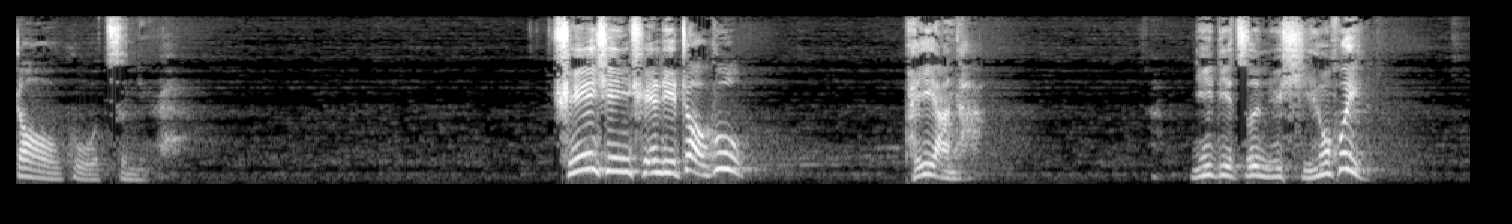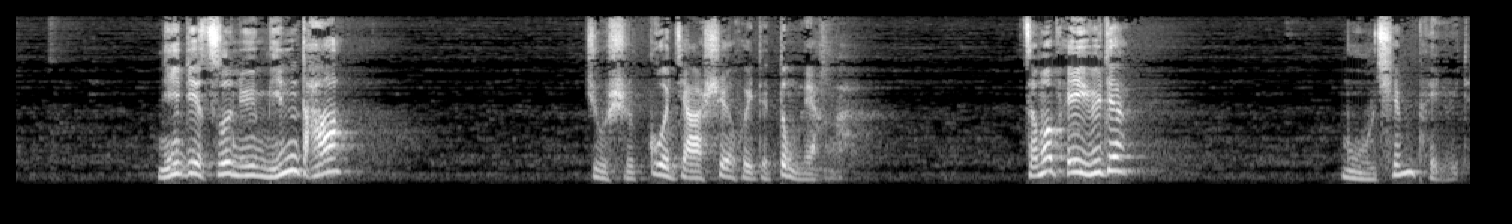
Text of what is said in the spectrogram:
照顾子女啊，全心全力照顾、培养他。你的子女贤惠，你的子女明达，就是国家社会的栋梁啊。怎么培育的？母亲培育的。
